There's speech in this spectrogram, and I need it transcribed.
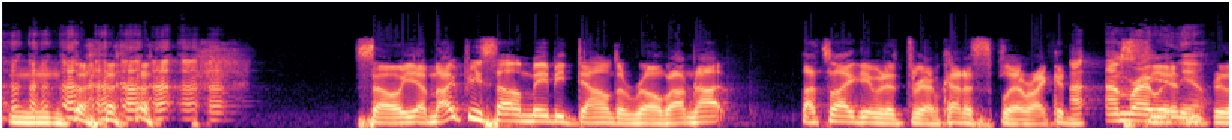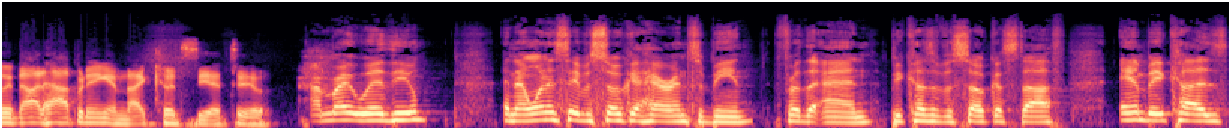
Mm. So yeah, it might be something maybe down the road, but I'm not. That's why I gave it a three. I'm kind of split. Where I could, I- I'm right see with it you. Really not happening, and I could see it too. I'm right with you. And I want to save Ahsoka, Hera, and Sabine for the end because of Ahsoka stuff and because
